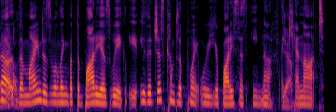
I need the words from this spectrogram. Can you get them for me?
no. The mind is willing, but the body is weak. There just comes a point where your body says, "Enough. I Yeah. cannot."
